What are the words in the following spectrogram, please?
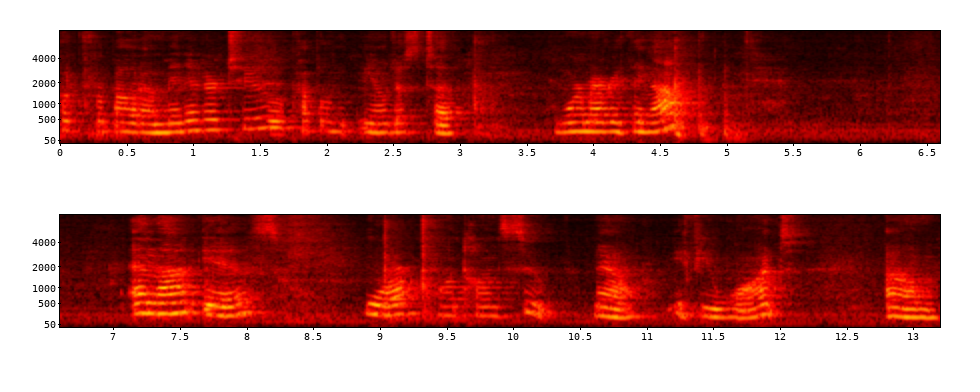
cook for about a minute or two, a couple, you know, just to warm everything up. And that is wor wonton soup. Now, if you want, um,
